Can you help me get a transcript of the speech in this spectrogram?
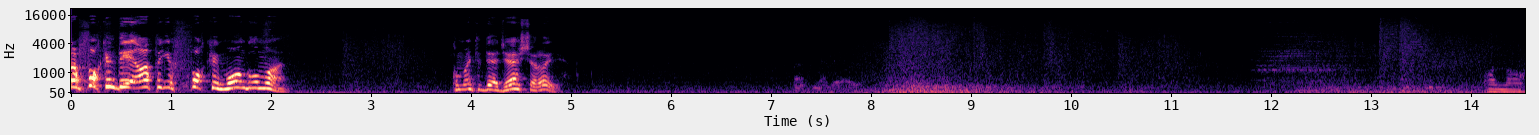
I fucking it after you fucking Mongol man? Come into the gesture, right? Oh no.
